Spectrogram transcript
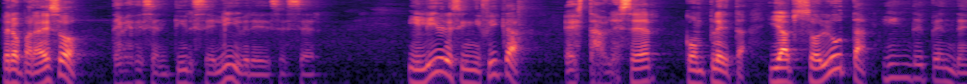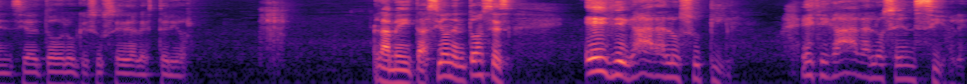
Pero para eso debe de sentirse libre ese ser. Y libre significa establecer completa y absoluta independencia de todo lo que sucede al exterior. La meditación entonces es llegar a lo sutil, es llegar a lo sensible,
